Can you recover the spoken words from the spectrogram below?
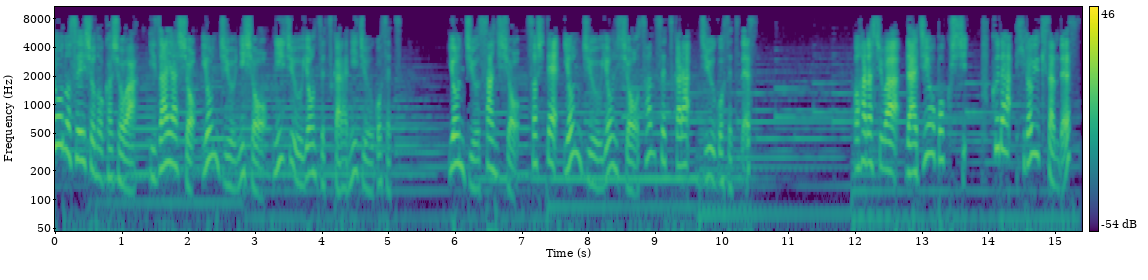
今日の聖書の箇所は、イザヤ書42章24節から25節43章、そして44章3節から15節です。お話は、ラジオ牧師、福田博之さんです。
